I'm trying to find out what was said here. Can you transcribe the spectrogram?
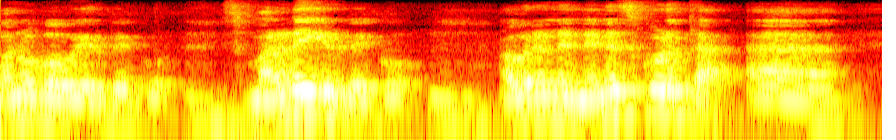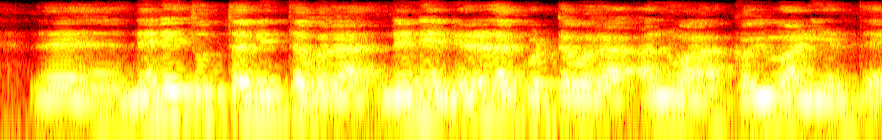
ಮನೋಭಾವ ಇರಬೇಕು, ಸ್ಮರಣೆ ಇರಬೇಕು. ಅವರನ್ನ ನೆನೆಸ್ಕೊಳ್ತಾ ನೆನೆ ತುತ್ತ ನಿಂತವರ ನೆನೆ ನೆರಳ ಕೊಟ್ಟವರ ಅನ್ನುವ ಕವಿವಾಣಿಯಂತೆ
